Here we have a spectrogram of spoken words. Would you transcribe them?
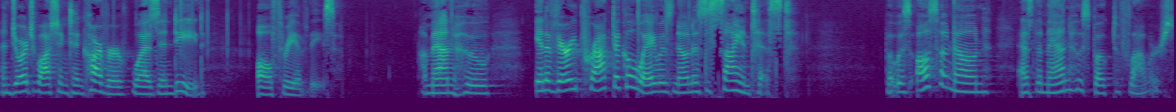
And George Washington Carver was indeed all three of these. A man who in a very practical way, was known as a scientist, but was also known as the man who spoke to flowers.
